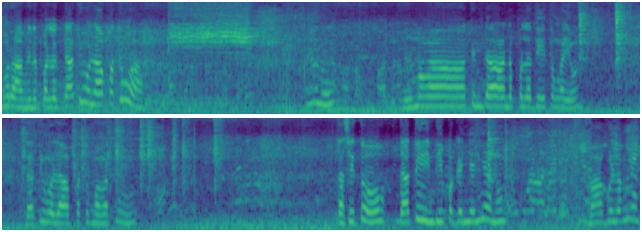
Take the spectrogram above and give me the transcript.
marami na pala dati wala pa to ah yun oh may mga tindahan na pala dito ngayon dati wala pa to mga to oh. tas ito oh dati hindi pa ganyan yan oh bago lang yan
